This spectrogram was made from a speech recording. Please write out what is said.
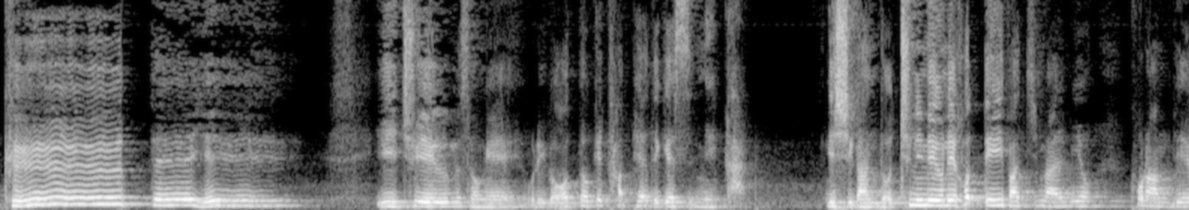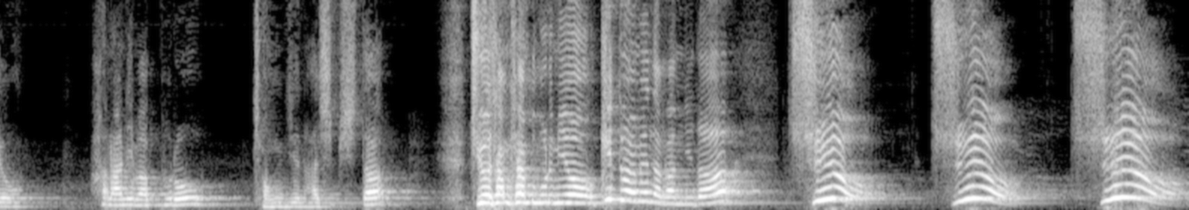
그때에 이 주의 음성에 우리가 어떻게 답해야 되겠습니까? 이 시간도 주님의 은혜 헛되이 받지 말며 고람되어 하나님 앞으로 정진하십시다. 주여 삼삼부 부르며 기도하며 나갑니다. 주여, 주여, 주여.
